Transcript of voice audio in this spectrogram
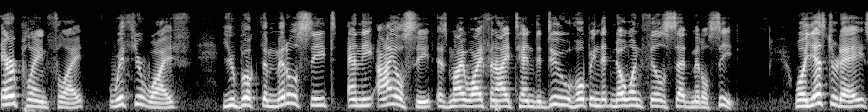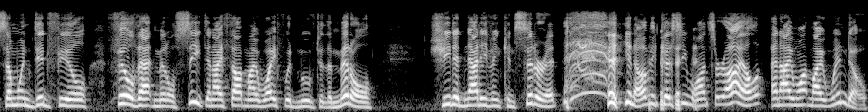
airplane flight with your wife. You book the middle seat and the aisle seat, as my wife and I tend to do, hoping that no one fills said middle seat. Well, yesterday, someone did feel fill that middle seat, and I thought my wife would move to the middle. She did not even consider it. you know, because she wants her aisle and I want my window.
